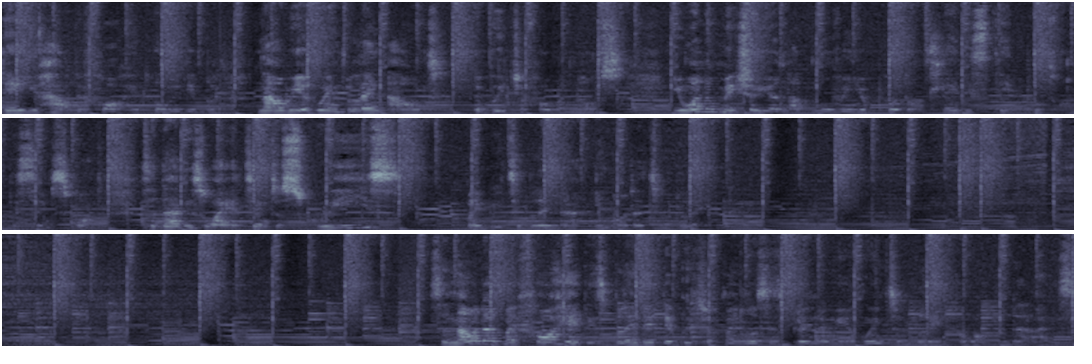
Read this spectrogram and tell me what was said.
There you have the forehead already blended now we are going to blend out the bridge of our nose. You want to make sure you're not moving your product. Let it stay put on the same spot. So that is why I tend to squeeze my beauty blender in order to blend So now that my forehead is blended, the bridge of my nose is blended, we are going to blend our under eyes.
